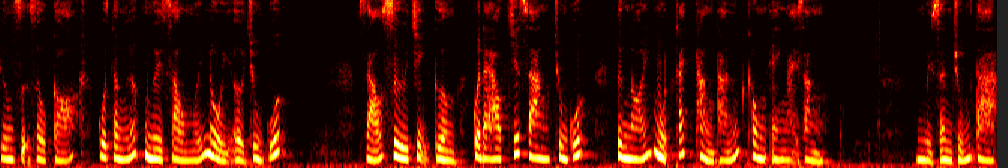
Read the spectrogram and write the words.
trương sự giàu có của tầng lớp người giàu mới nổi ở Trung Quốc. Giáo sư Trịnh Cường của Đại học Chiết Giang, Trung Quốc từng nói một cách thẳng thắn không e ngại rằng Người dân chúng ta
